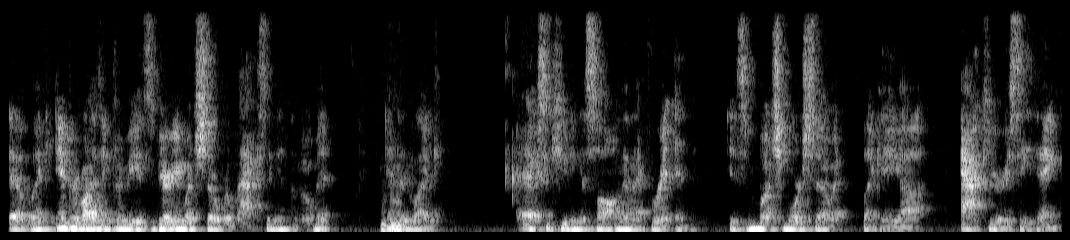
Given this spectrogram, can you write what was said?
uh, like improvising for me is very much so relaxing in the moment. Mhm. and then like executing a song that i've written is much more so at like a uh, accuracy thing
